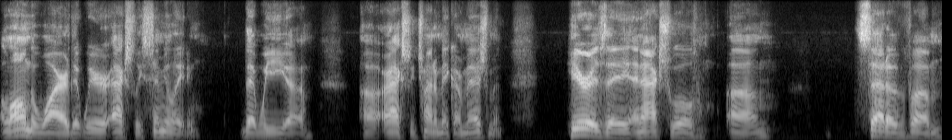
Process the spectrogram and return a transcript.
along the wire that we're actually simulating, that we uh, are actually trying to make our measurement. Here is a, an actual um, set of, um,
